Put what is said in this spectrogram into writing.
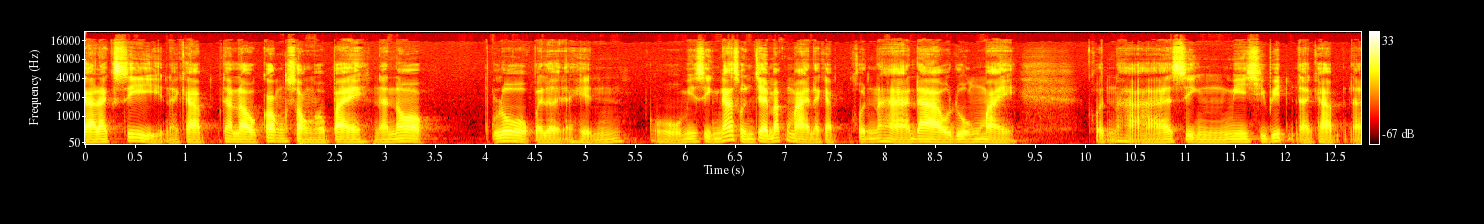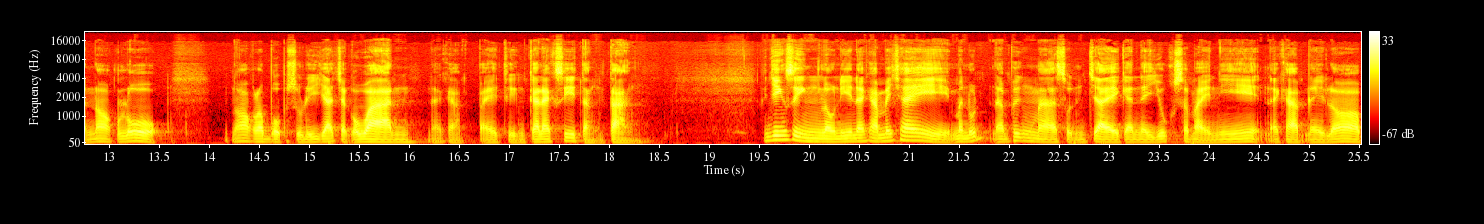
กาแล็กซี่นะครับถ้าเรากล้องส่องออกไปนะนอกโลกไปเลยนะเห็นโอ้โหมีสิ่งน่าสนใจมากมายนะครับค้นหาดาวดวงใหม่ ค้นหาสิ่งมีชีวิตนะครับนะนอกโลก นอกระบบสุริยะจักรวาลนะครับไปถึงกาแล็กซี่ต่างๆ จริงๆสิ่งเหล่านี้นะครับไม่ใช่มนุษย์นะเพิ่งมาสนใจกันในยุคสมัยนี้นะครับในรอบ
